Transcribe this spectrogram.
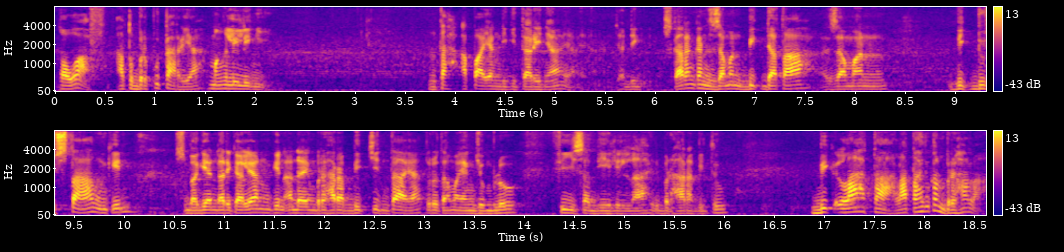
tawaf atau berputar ya, mengelilingi. Entah apa yang dikitarinya ya, ya. Jadi sekarang kan zaman big data, zaman big dusta mungkin. Sebagian dari kalian mungkin ada yang berharap big cinta ya, terutama yang jomblo, fi sabilillah berharap itu. Big lata, lata itu kan berhala.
